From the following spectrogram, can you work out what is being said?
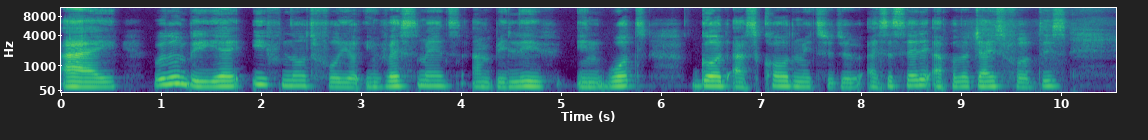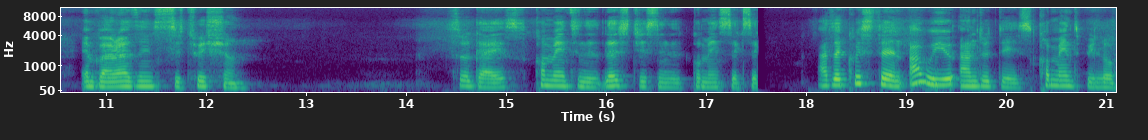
I wouldn't be here if not for your investment and belief in what God has called me to do. I sincerely apologize for this embarrassing situation. So, guys, comment in the let's just in the comment section. As a Christian, how will you handle this? Comment below.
